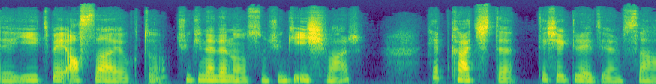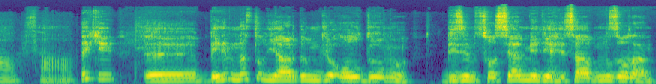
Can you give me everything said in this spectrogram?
E, Yiğit Bey asla yoktu. Çünkü neden olsun? Çünkü iş var. Hep kaçtı. Teşekkür ediyorum. Sağ ol, sağ ol. Peki e, benim nasıl yardımcı olduğumu bizim sosyal medya hesabımız olan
